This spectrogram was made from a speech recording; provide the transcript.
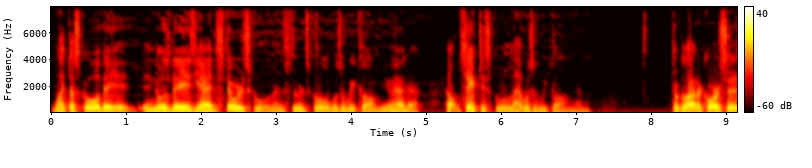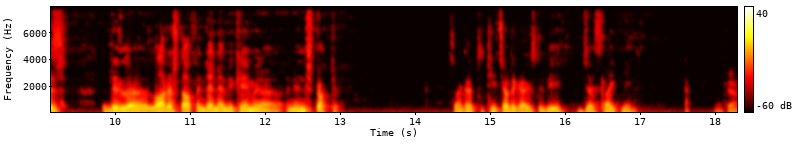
went to school. They in those days you had steward school, and steward school was a week long. You had a health and safety school that was a week long, and took a lot of courses, did a lot of stuff, and then I became a, an instructor. So I got to teach other guys to be just like me Okay.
